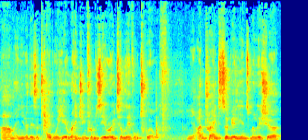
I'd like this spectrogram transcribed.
um, and you know, there's a table here ranging from zero to level 12. You know, untrained civilians, militia,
